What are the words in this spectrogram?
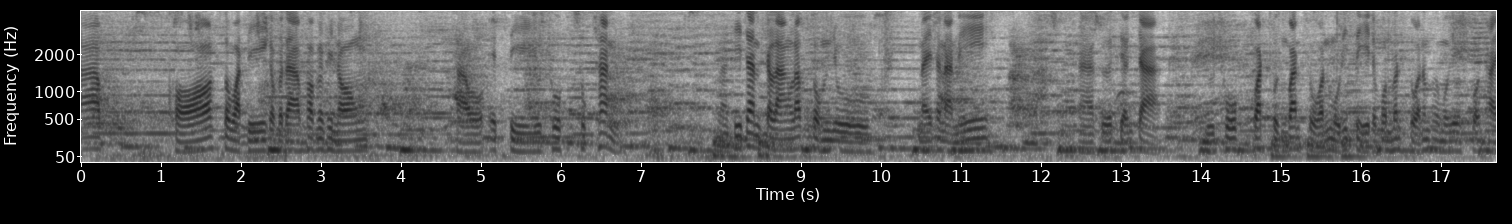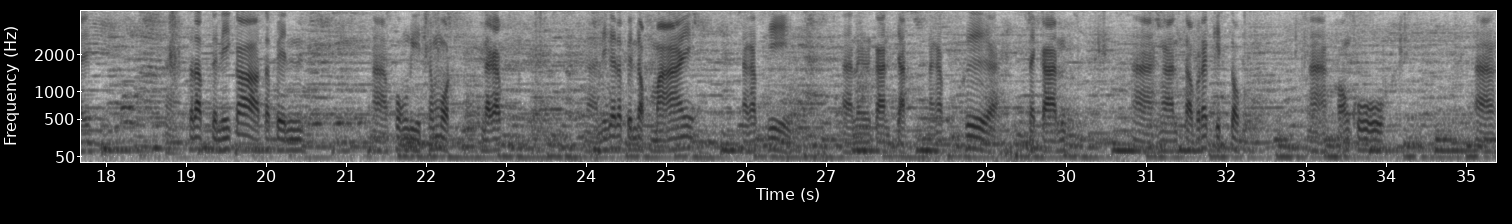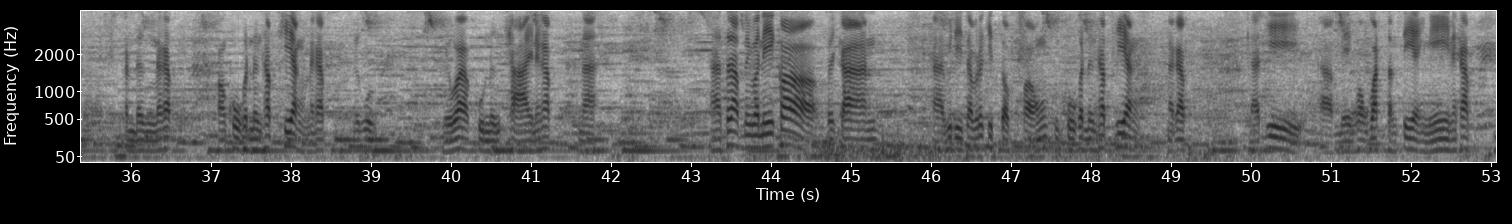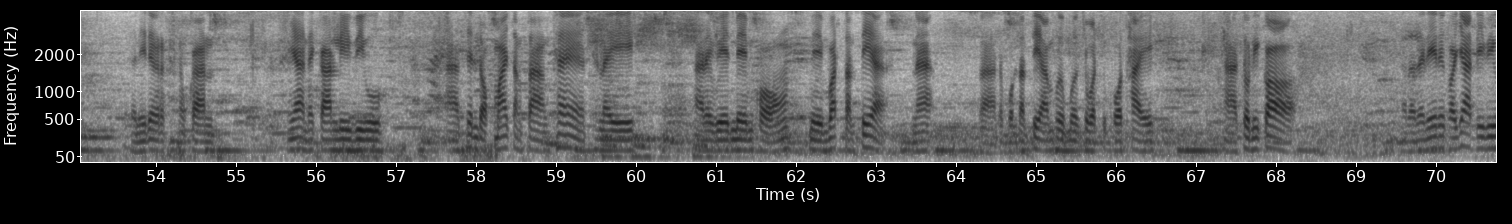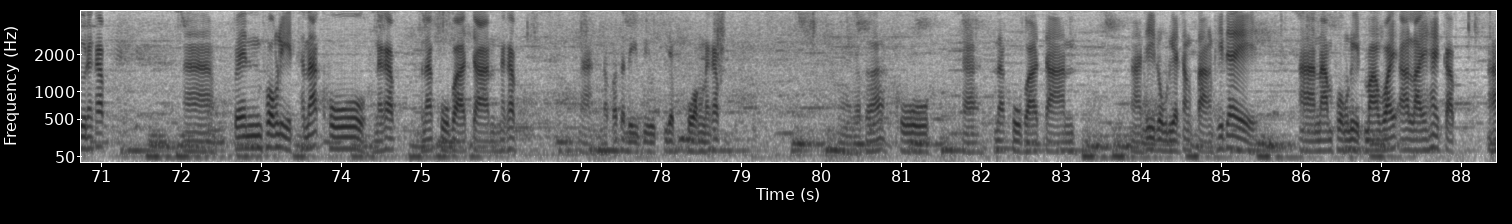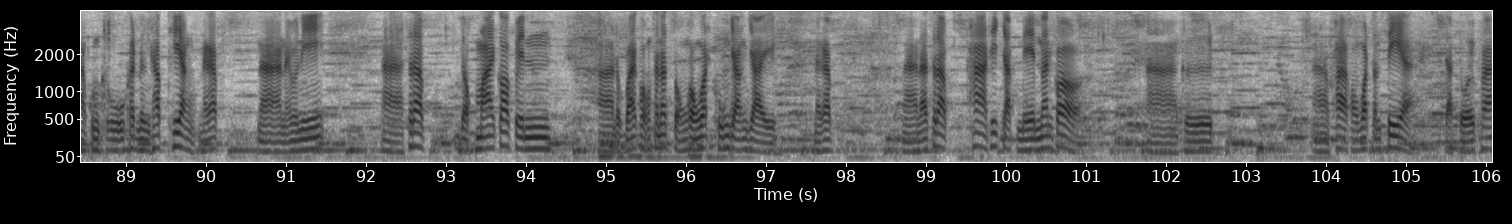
ครับขอสวัสดีกับบรรดาพ่อแม่พี่น้องชาว FC YouTube ทุกท่าน ที่ท่านกำลังรับชมอยู่ในขณะนี้คือเสียงจาก YouTube วัดปึงบ้านสวน หมู่ที่ 4ตำบลบ้านสวนอำเภอเมืองสุโขทัยสำหรับตัวนี้ก็จะเป็นพวงหรีดทั้งหมดนะครับนี่ก็จะเป็นดอกไม้นะครับที่ ในการจัดนะครับเพื่อในการางานสาปนกิจศพของครูคนหนึ่งนะครับ ของครูคนหนึ่งครับเที่ยงนะครับหรือครูหรือว่าครูหนึ่งชายนะครับนะสำหรับในวันนี้ก็เป็นการาวิธีสาปนกิจศพของคุณครูคนหนึ่งครับเที่ยงนะครับนะที่เมนของวัดสันเตี้ยอย่างนี้นะครับอันนี้ได้ทำการเนี่ยในการรีวิว เส้นดอกไม้ต่างๆ แค่ในอาในเวรเมมของเมมวัดตันเตี้ยนะฮะตำบลตันเตี้ยอำเภอเมืองจังหวัดสุโขทัยอ่าช่วงนี้ก็อะไรในนี้ขออนุญาตรีวิวนะครับอ่าเป็นพวงหลีดธนครูนะครับธนครูบาอาจารย์นะครับนะเราก็จะรีวิวทีละพวงนะครับอ่าธนครูนะธนครูบาอาจารย์อ่าที่โรงเรียนต่างๆที่ได้ นำพวงหรีดมาไว้อาลัยให้กับคุณครูคนหนึ่งทับเที่ยงนะครับในวันนี้สำหรับดอกไม้ก็เป็นอดอกไม้ของสนัสงฆ์ของวัดคุ้งยางใหญ่นะครับและสำหรับผ้าที่จัดเมมนั่นก็คืออผ้าของวัดตันเตี้ย จัดโดยพระ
